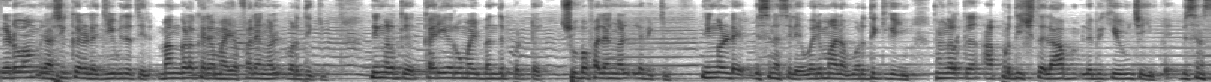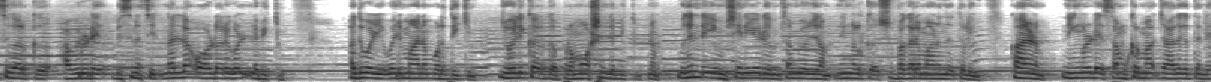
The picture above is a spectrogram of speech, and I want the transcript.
ഇടവം രാശിക്കാരുടെ ജീവിതത്തിൽ മംഗളകരമായ ഫലങ്ങൾ വർദ്ധിക്കും. നിങ്ങൾക്ക് കരിയറുമായി ബന്ധപ്പെട്ട് ശുഭഫലങ്ങൾ ലഭിക്കും. നിങ്ങളുടെ ബിസിനസ്സിലെ വരുമാനം വർദ്ധിക്കുകയും നിങ്ങൾക്ക് അപ്രതീക്ഷിത ലാഭം ലഭിക്കുകയും ചെയ്യും. ബിസിനസ്സുകാർക്ക് അവരുടെ ബിസിനസ്സിൽ നല്ല ഓർഡറുകൾ ലഭിക്കും. അതുവഴി വരുമാനം വർദ്ധിക്കും. ജോലിക്കാർക്ക് പ്രൊമോഷൻ ലഭിക്കും. ബുധന്റെയും ശനിയുടെയും സംയോജനം നിങ്ങൾക്ക് ശുഭകരമാണെന്ന് തെളിയും. കാരണം നിങ്ങളുടെ സംക്രമ ജാതകത്തിന്റെ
